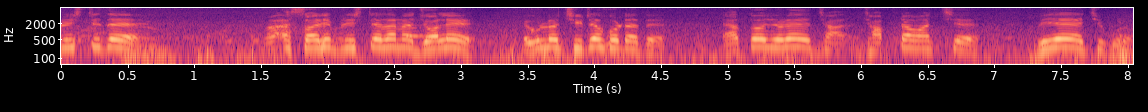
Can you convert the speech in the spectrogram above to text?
বৃষ্টিতে। সরি বৃষ্টিতে না, জলে। এগুলো ছিটে ফোটাতে। এত জোরে ঝাপটা মারছে। ভিজে যাচ্ছি পুরো।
